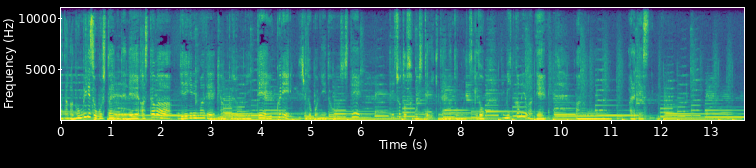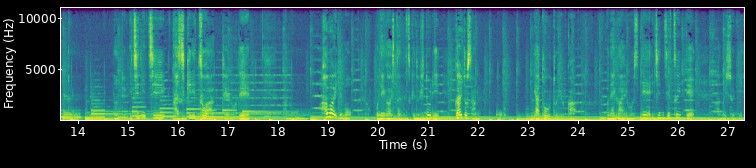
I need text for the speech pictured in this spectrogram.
あ、なんかのんびり過ごしたいのでね明日はギリギリまでキャンプ場に行ってゆっくり知床に移動してちょっと過ごしていきたいなと思うんですけどで3日目はねあのー、あれですなんていう一日貸し切りツアーっていうので、あのー、ハワイでもお願いしたんですけど1人ガイドさんを雇うというかお願いをして1日ついてあの一緒に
